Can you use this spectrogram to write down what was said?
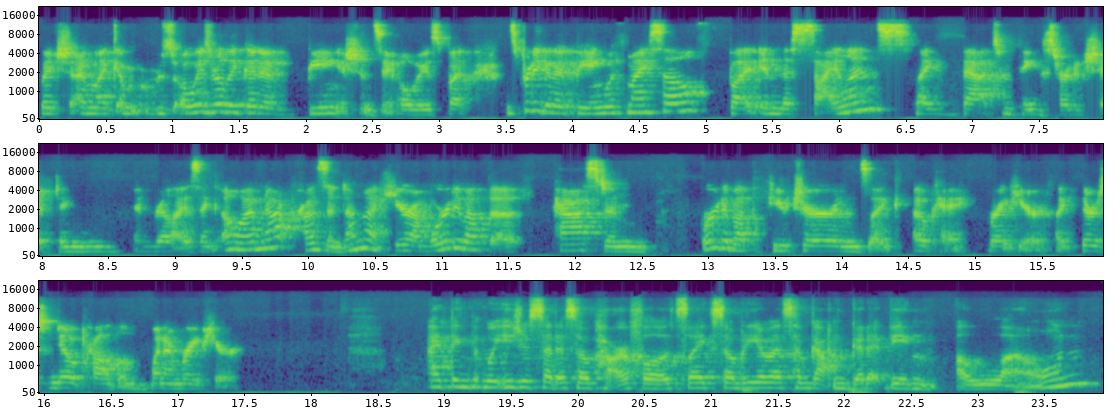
which I'm like, I was always really good at being, I shouldn't say always, but it's pretty good at being with myself. But in the silence, like that's when things started shifting and realizing, oh, I'm not present. I'm not here. I'm worried about the past and worried about the future. And it's like, okay, right here. Like there's no problem when I'm right here. I think that what you just said is so powerful. It's like so many of us have gotten good at being alone,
